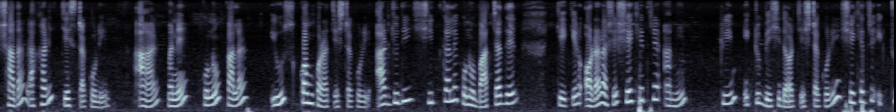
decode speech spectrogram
সাদা রাখারই চেষ্টা করি। আর মানে কোনো কালার ইউজ কম করার চেষ্টা করি। আর যদি শীতকালে কোনো বাচ্চাদের কেকের অর্ডার আসে, সেক্ষেত্রে আমি ক্রিম একটু বেশি দেওয়ার চেষ্টা করি। সেক্ষেত্রে একটু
